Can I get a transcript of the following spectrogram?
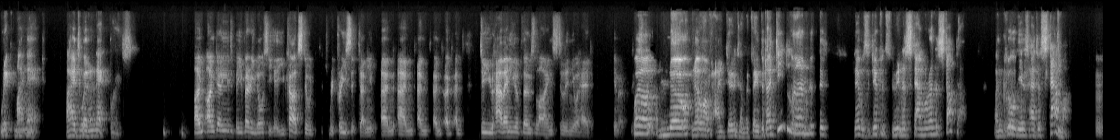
ripped my neck. I had to wear a neck brace. I'm, I'm going to be very naughty here. You can't still reprise it, can you? And and and and and, and do you have any of those lines still in your head? You know. Well, no, no, I'm, I don't. I'm afraid, but I did learn that there, there was a difference between a stammer and a stutter, and Claudius had a stammer. Hmm.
